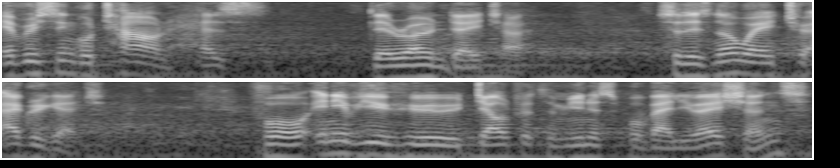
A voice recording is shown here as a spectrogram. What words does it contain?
every single town has their own data. So there's no way to aggregate. For any of you who dealt with the municipal valuations,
